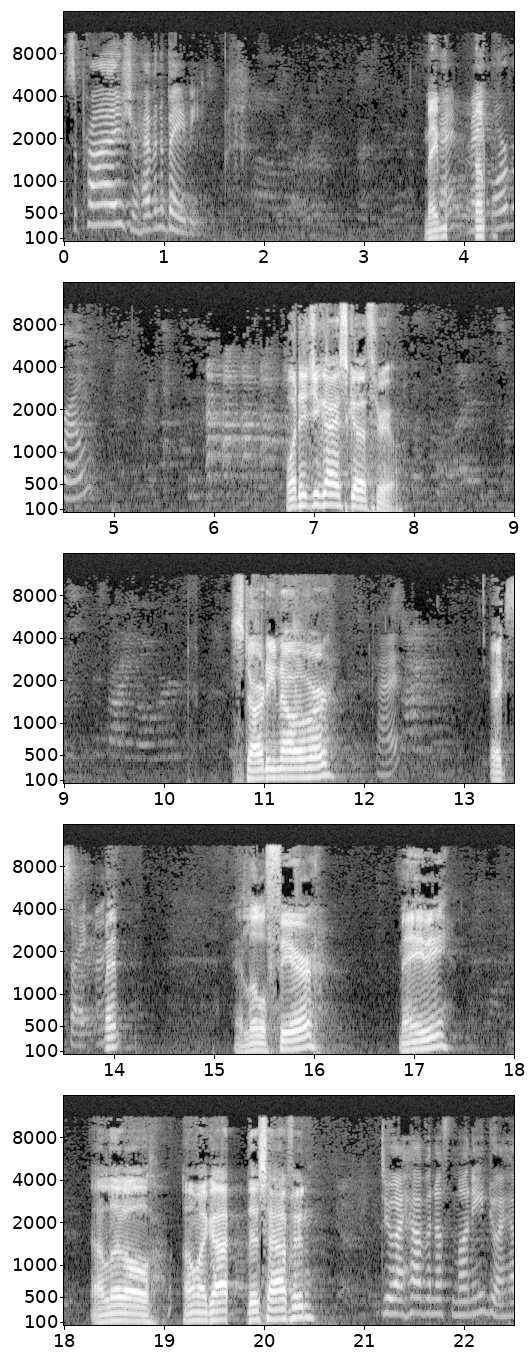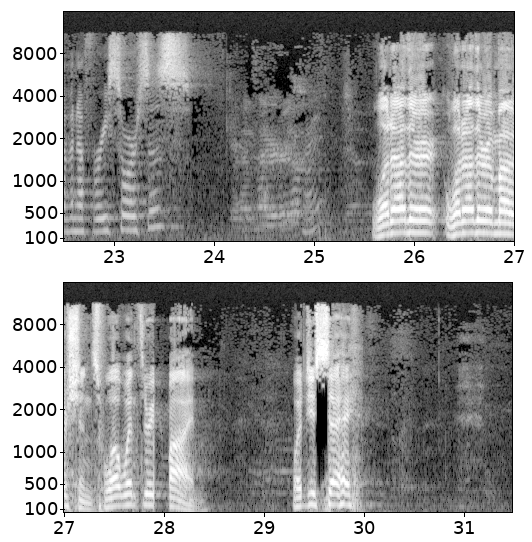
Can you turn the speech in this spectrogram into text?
Surprise, you're having a baby. Make, Okay, more- make more room. what did you guys go through? Starting over. Okay. Excitement. A little fear, maybe. A little, oh my God, this happened. Do I have enough money? Do I have enough resources? What other what other emotions? What went through your mind? What'd you say?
